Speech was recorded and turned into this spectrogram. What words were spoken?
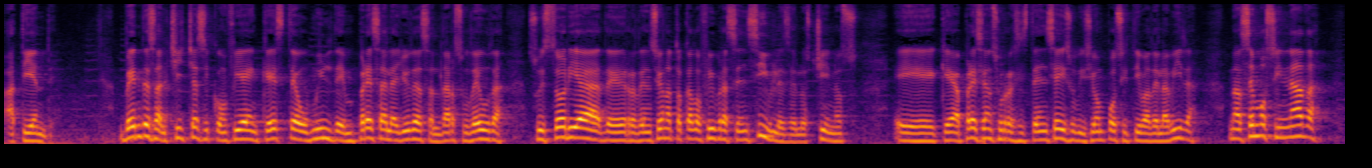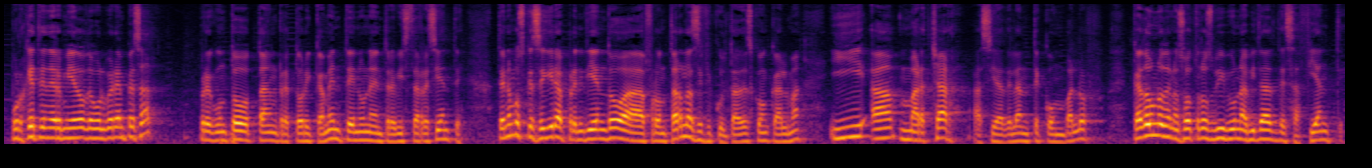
atiende. Vende salchichas y confía en que esta humilde empresa le ayude a saldar su deuda. Su historia de redención ha tocado fibras sensibles de los chinos eh, que aprecian su resistencia y su visión positiva de la vida. Nacemos sin nada. ¿Por qué tener miedo de volver a empezar? Preguntó tan retóricamente en una entrevista reciente. Tenemos que seguir aprendiendo a afrontar las dificultades con calma y a marchar hacia adelante con valor. Cada uno de nosotros vive una vida desafiante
